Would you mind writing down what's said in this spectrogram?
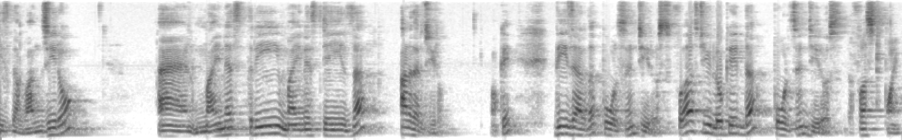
is the 1 0 and minus 3 minus j is the another 0 okay? These are the poles and zeros. First you locate the poles and zeros the first point.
